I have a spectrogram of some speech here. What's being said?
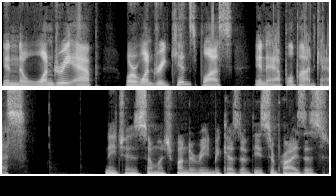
in the Wondery app or Wondery Kids Plus in Apple Podcasts. Nietzsche is so much fun to read because of these surprises.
